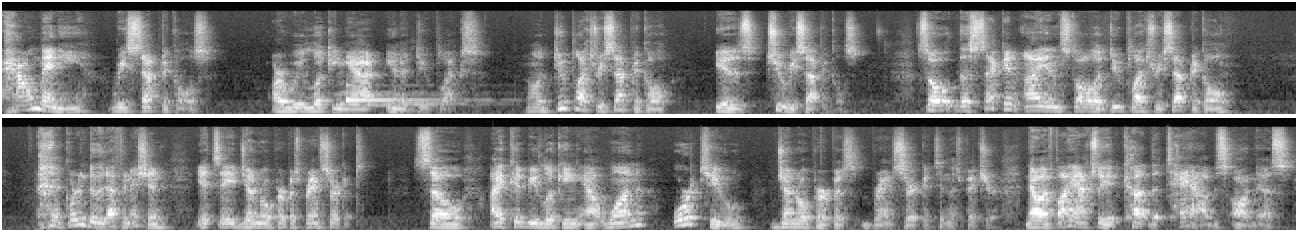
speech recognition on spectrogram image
How many receptacles are we looking at in a duplex? Well, a duplex receptacle is two receptacles. So the second I install a duplex receptacle, according to the definition, it's a general purpose branch circuit. So I could be looking at one or two general purpose branch circuits in this picture. Now if I actually had cut the tabs on this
